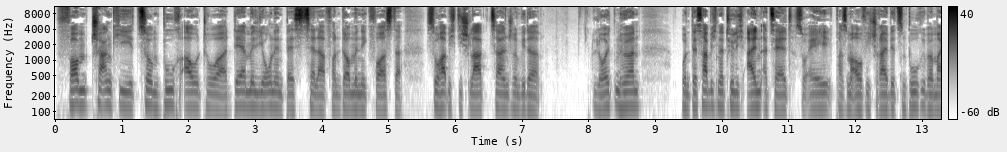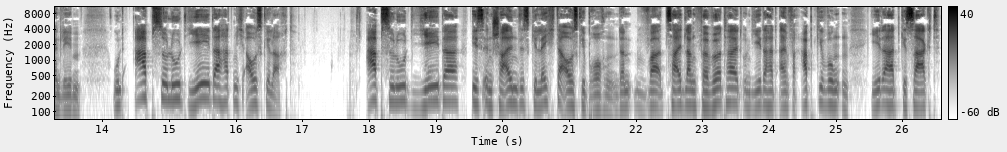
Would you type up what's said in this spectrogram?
vom Junkie zum Buchautor, der Millionenbestseller von Dominic Forster. So habe ich die Schlagzeilen schon wieder Leuten hören. Und das habe ich natürlich allen erzählt. So, ey, pass mal auf, ich schreibe jetzt ein Buch über mein Leben. Und absolut jeder hat mich ausgelacht absolut jeder ist in schallendes Gelächter ausgebrochen. Dann war zeitlang Verwirrtheit und jeder hat einfach abgewunken. Jeder hat gesagt,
